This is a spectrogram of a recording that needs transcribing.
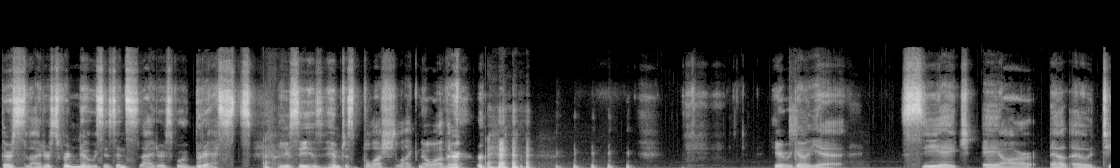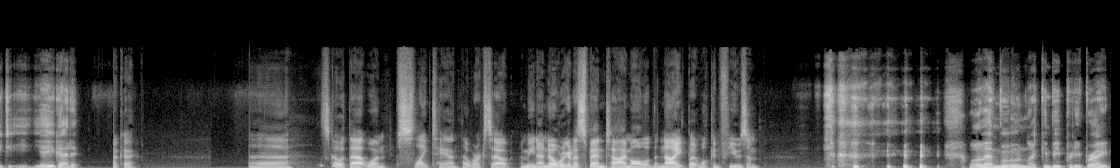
There's sliders for noses and sliders for breasts. You see his him just blush like no other. Here we go. Yeah. C H A R L O T T E. Yeah, you got it. Okay. Uh, let's go with that one. Slight tan. That works out. I mean, I know we're going to spend time all of the night, but we'll confuse him. Well, that moonlight can be pretty bright.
